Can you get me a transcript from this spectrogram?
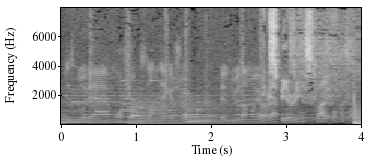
Skape de store målsjansene Egersund. Det er jo nå de må gjøre det. Experience life. Komme seg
